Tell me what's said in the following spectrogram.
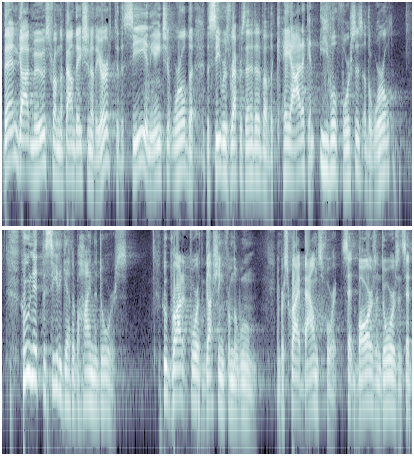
Then God moves from the foundation of the earth to the sea. In the ancient world, the, the sea was representative of the chaotic and evil forces of the world. Who knit the sea together behind the doors? Who brought it forth gushing from the womb and prescribed bounds for it, set bars and doors, and said,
